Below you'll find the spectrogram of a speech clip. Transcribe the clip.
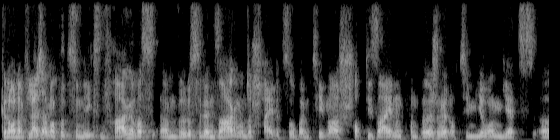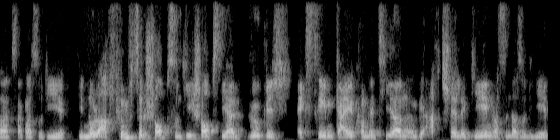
genau, dann vielleicht einmal kurz zur nächsten Frage. Was ähm, würdest du denn sagen, unterscheidet so beim Thema Shop-Design und Conversion Rate Optimierung jetzt, äh, sag mal so, die, die 0815 Shops und die Shops, die halt wirklich extrem geil konvertieren, irgendwie acht Stelle gehen? Was sind da so die,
